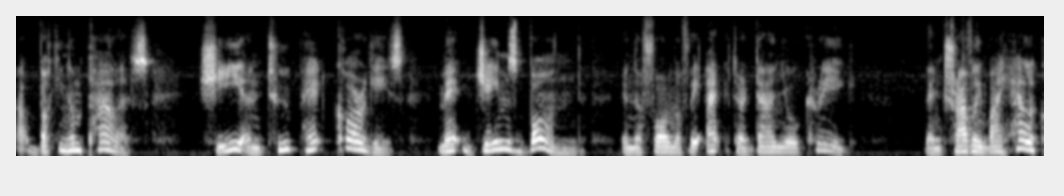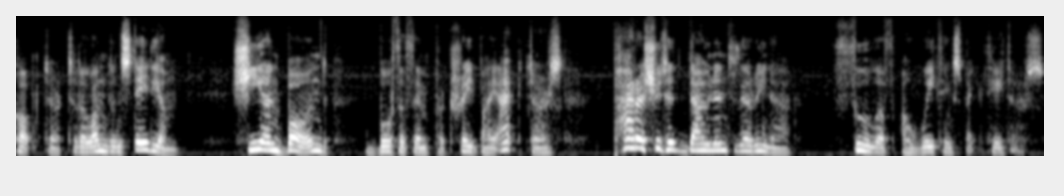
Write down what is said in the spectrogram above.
At Buckingham Palace, she and two pet corgis met James Bond in the form of the actor Daniel Craig. Then, travelling by helicopter to the London Stadium, she and Bond both of them portrayed by actors, parachuted down into the arena full of awaiting spectators.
